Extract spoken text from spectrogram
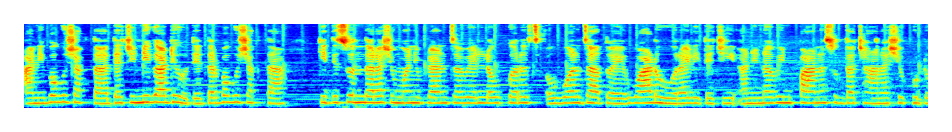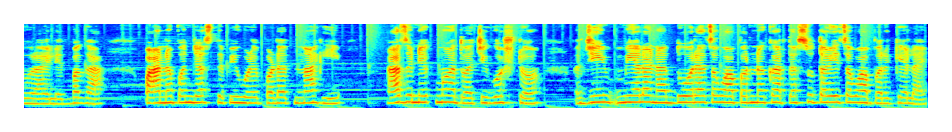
आणि बघू शकता त्याची निगा ठेवते तर बघू शकता किती सुंदर अशी मनी प्लांटचा वेल लवकरच वर जातोय. वाढ होऊ राहिली त्याची आणि नवीन पानं सुद्धा छान अशी फुटू राहिलेत. बघा पानं पण जास्त पिवळे पडत नाही. अजून एक महत्त्वाची गोष्ट जी मी याला ना दोऱ्याचा वापर न करता सुतळीचा वापर केलाय.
